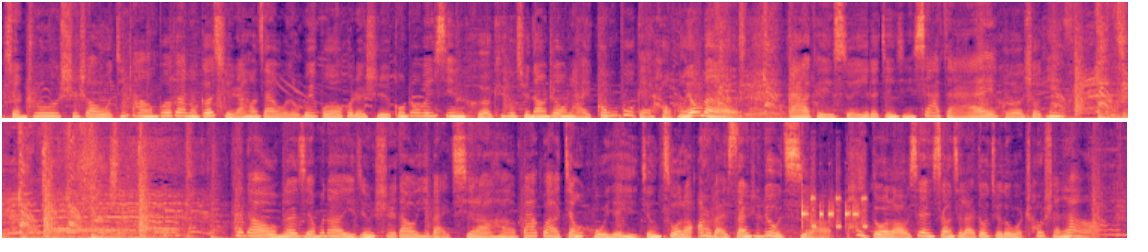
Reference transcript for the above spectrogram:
选出十首我经常播放的歌曲，然后在我的微博或者是公众微信和 QQ 群当中来公布给好朋友们，大家可以随意的进行下载和收听。看到我们的节目呢，已经是到一百期了哈，八卦江湖也已经做了二百三十六期了，太多了，我现在想起来都觉得我超神了。一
